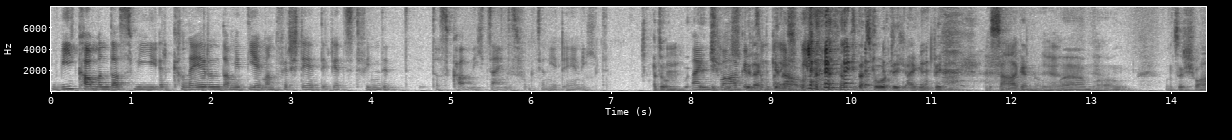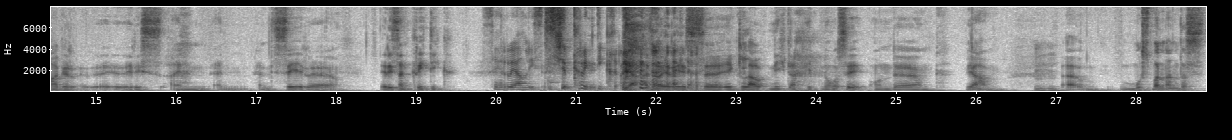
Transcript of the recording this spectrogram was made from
wie kann man das wie erklären, damit jemand versteht, der jetzt findet, das kann nicht sein, das funktioniert eh nicht? Also mhm. mein ich Schwager muss vielleicht, zum genau, das wollte ich eigentlich sagen. Ja, ähm, ja. Unser Schwager, äh, er ist ein, ein, ein sehr, äh, er ist ein Kritiker. Sehr realistischer Kritiker. Ja, also er ist, äh, er glaubt nicht an Hypnose und ähm, ja, Mhm. ähm, muss man an das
